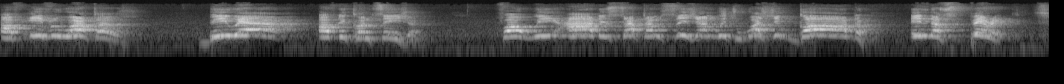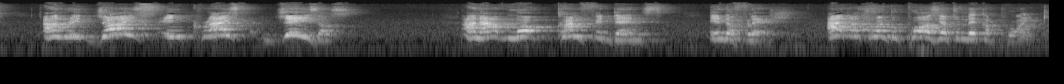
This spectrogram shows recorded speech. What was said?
of evil workers, beware of the concision. For we are the circumcision which worship God in the Spirit and rejoice in Christ Jesus and have no confidence in the flesh. I just want to pause here to make a point.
